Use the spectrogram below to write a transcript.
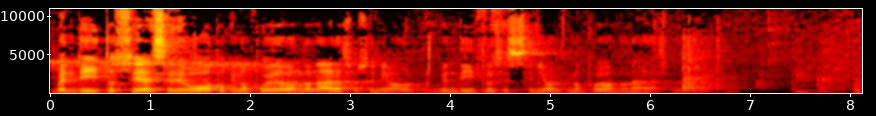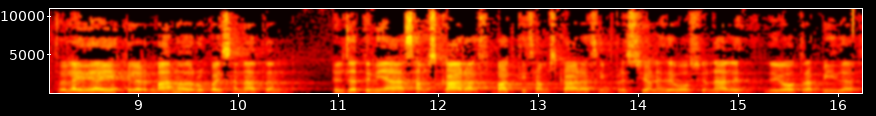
Bendito sea ese devoto que no puede abandonar a su Señor. Bendito es ese Señor que no puede abandonar a su devoto. Entonces la idea ahí es que el hermano de Rupa y Sanatan, él ya tenía samskaras, bhakti samskaras, impresiones devocionales de otras vidas,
